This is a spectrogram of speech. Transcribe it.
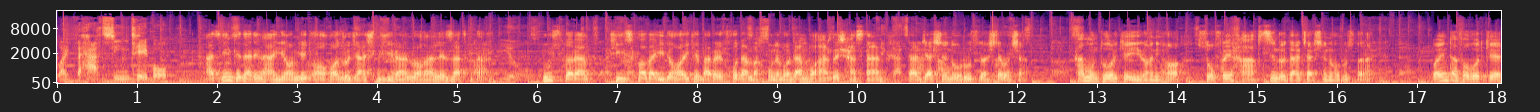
Like the Hatzin table, از اینکه در این ایام یک آغاز رو جشن می‌گیرن واقعا لذت می‌برم دوست دارم چیزها و ایده هایی که برای خودم و خانوادم با ارزش هستند در جشن نوروز داشته باشم. همونطور که ایرانی ها سفره هفت سین رو در جشن نوروز دارن. با این تفاوت که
